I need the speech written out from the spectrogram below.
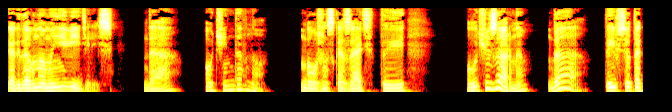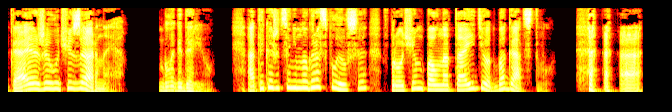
«Как давно мы не виделись?» «Да, очень давно. Должен сказать, ты лучезарна. Да, ты все такая же лучезарная. Благодарю. А ты, кажется, немного расплылся. Впрочем, полнота идет богатству. Ха-ха-ха.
